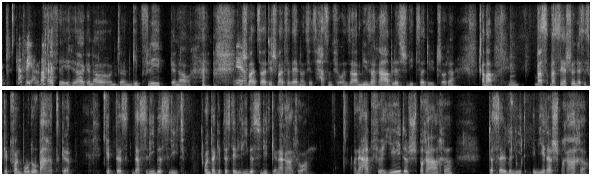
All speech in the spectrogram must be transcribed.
Kaffee einfach. Kaffee, ja, genau. Und ähm, Gipfli, genau. Ja. Die, Schweizer, die Schweizer werden uns jetzt hassen für unser miserables Schweizerdeutsch, oder? Aber mhm. was, was sehr schön ist, es gibt von Bodo Wartke gibt es das Liebeslied. Und da gibt es den Liebesliedgenerator. Und er hat für jede Sprache dasselbe Lied in jeder Sprache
